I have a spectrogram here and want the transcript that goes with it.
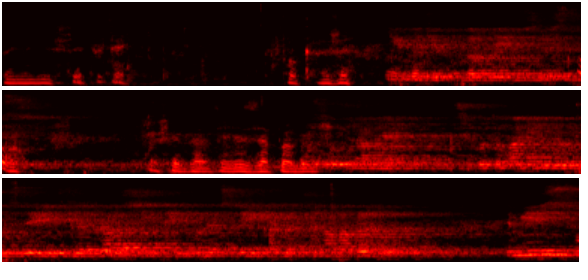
To ja jeszcze tutaj pokażę. Niech będzie pochwalony Jezus Chrystus. Proszę bardzo, jest zapowiedź. Przygotowanie do uroczystej celebracji tej królewskiej katedrze na Wawelu. W tym miejscu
